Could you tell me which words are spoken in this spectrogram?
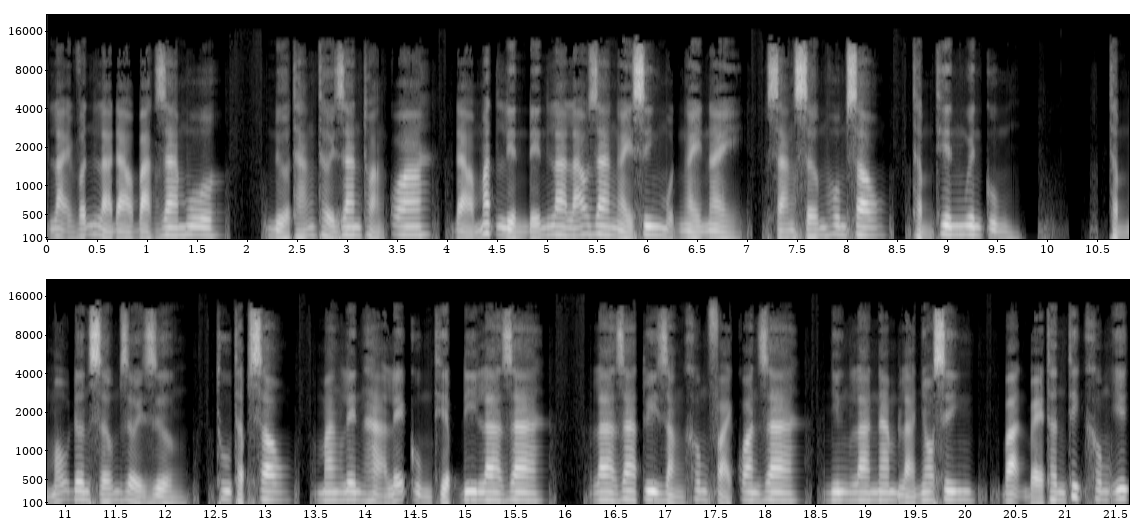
lại vẫn là đào bạc ra mua. Nửa tháng thời gian thoảng qua, đảo mắt liền đến la lão ra ngày sinh một ngày này, sáng sớm hôm sau, thẩm thiên nguyên cùng. Thẩm mẫu đơn sớm rời giường, thu thập sau, mang lên hạ lễ cùng thiệp đi la ra. La ra tuy rằng không phải quan gia, nhưng la nam là nho sinh, bạn bè thân thích không ít,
